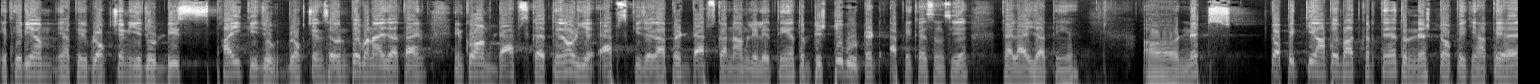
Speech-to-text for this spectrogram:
इथेरियम या फिर ब्लॉकचेन ये जो डिसफाई की जो ब्लॉकचेन है, उन पे बनाया जाता है। इनको हम डैप्स कहते हैं और ये एप्स की जगह पर डैप्स का नाम ले लेती हैं। तो डिस्ट्रीब्यूटेड एप्लीकेशन ये कहलाई जाती हैं। और नेक्स्ट टॉपिक की यहाँ पे बात करते हैं तो नेक्स्ट टॉपिक यहाँ पे है।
